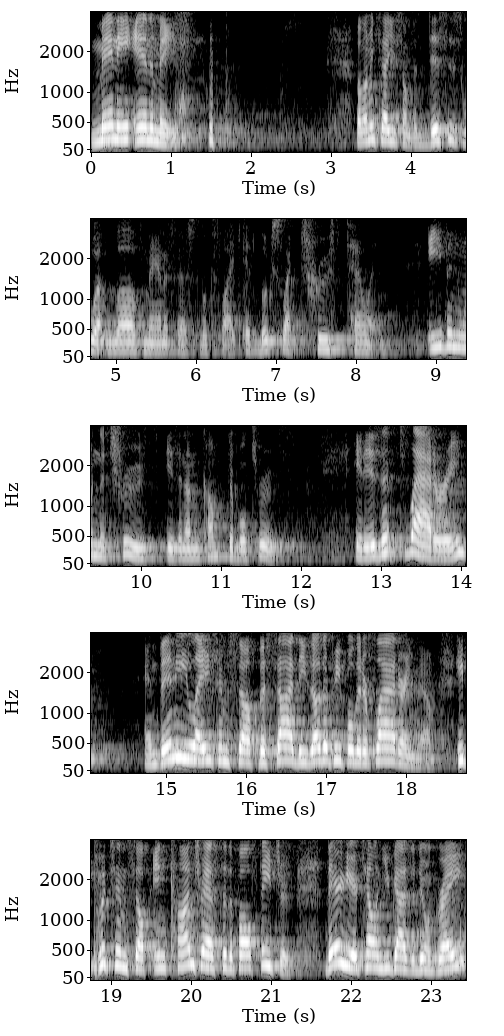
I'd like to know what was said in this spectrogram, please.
many enemies. But let me tell you something. This is what love manifest looks like. It looks like truth telling, even when the truth is an uncomfortable truth. It isn't flattery. And then he lays himself beside these other people that are flattering them. He puts himself in contrast to the false teachers. They're here telling you guys are doing great.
